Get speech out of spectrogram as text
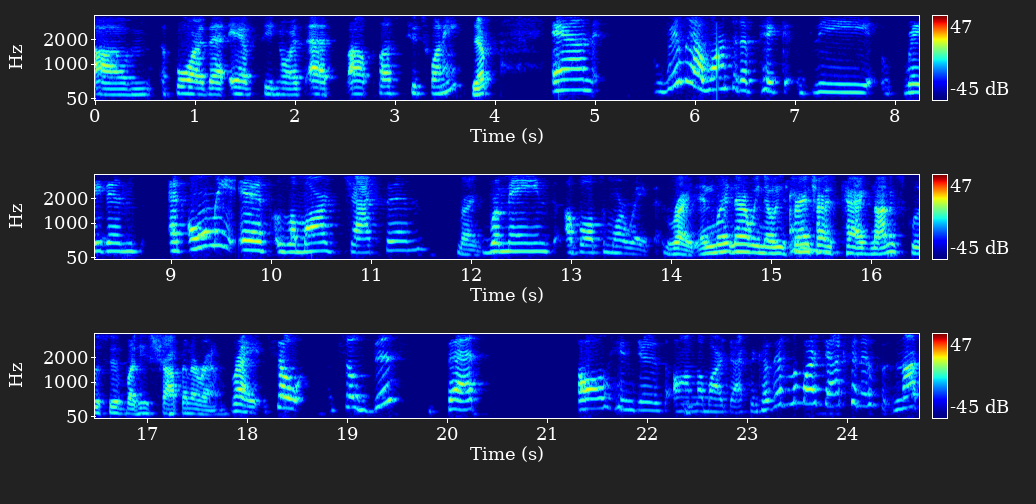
um, for the AFC North at uh, plus two twenty, Yep. and really I wanted to pick the Ravens, and only if Lamar Jackson Right. remains a Baltimore Raven. Right. And right now we know he's franchise tag, non-exclusive, but he's shopping around. Right. So so this bet all hinges on Lamar Jackson because if Lamar Jackson is not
